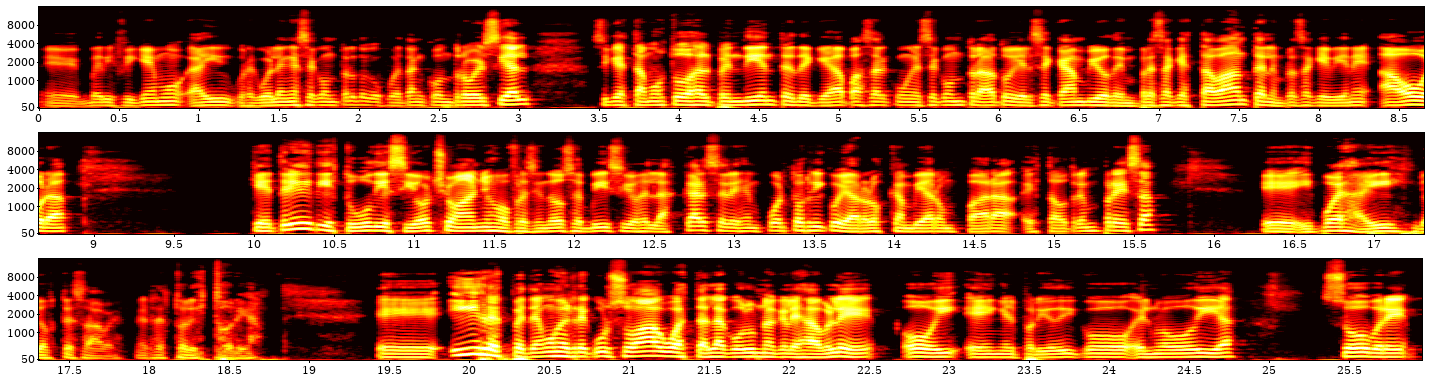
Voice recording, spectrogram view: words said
eh, verifiquemos, ahí recuerden ese contrato que fue tan controversial. Así que estamos todos al pendiente de qué va a pasar con ese contrato y ese cambio de empresa que estaba antes, la empresa que viene ahora. Que Trinity estuvo 18 años ofreciendo servicios en las cárceles en Puerto Rico y ahora los cambiaron para esta otra empresa. Y pues ahí ya usted sabe el resto de la historia. Eh, y respetemos el recurso agua. Esta es la columna que les hablé hoy en el periódico El Nuevo Día sobre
